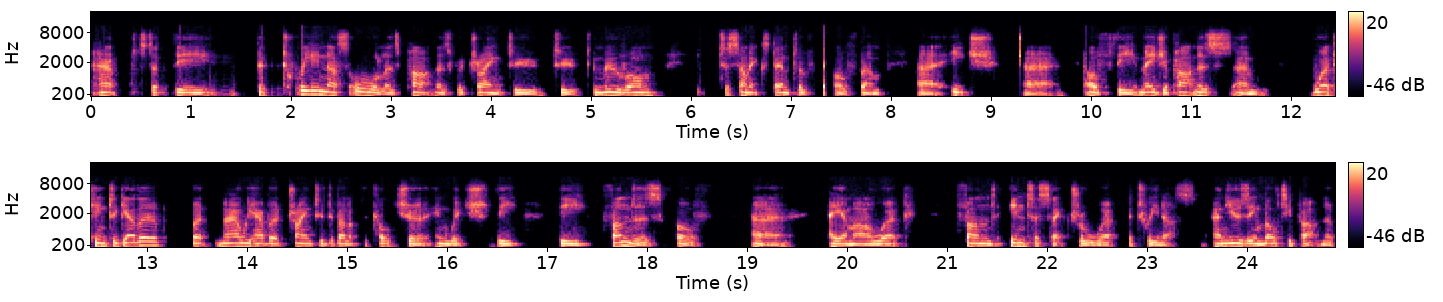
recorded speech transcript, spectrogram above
perhaps that the between us all as partners we're trying to to to move on to some extent of of um, uh, each uh, of the major partners um, working together but now we have a trying to develop the culture in which the the funders of uh, AMR work fund intersectoral work between us and using multi-partner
